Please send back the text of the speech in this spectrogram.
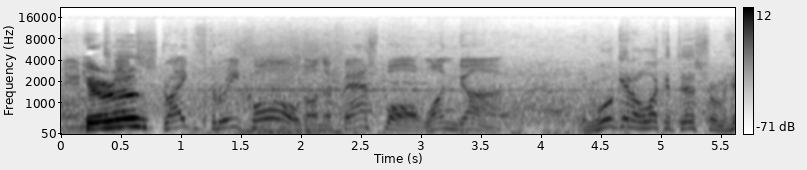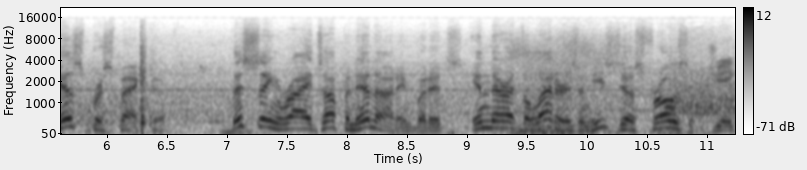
And he Hero. takes strike three called on the fastball, one gone. And we'll get a look at this from his perspective. This thing rides up and in on him, but it's in there at the letters, and he's just frozen. Jake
